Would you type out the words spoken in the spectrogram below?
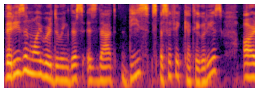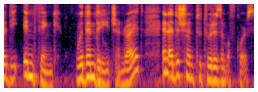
The reason why we're doing this is that these specific categories are the in thing within the region, right? In addition to tourism, of course.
